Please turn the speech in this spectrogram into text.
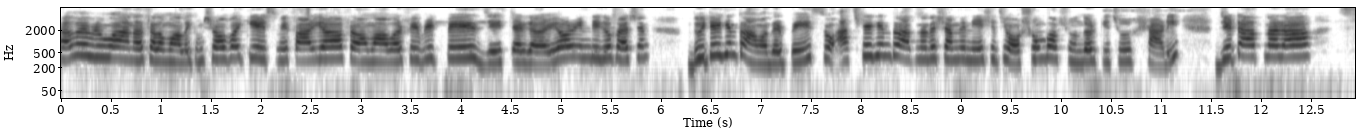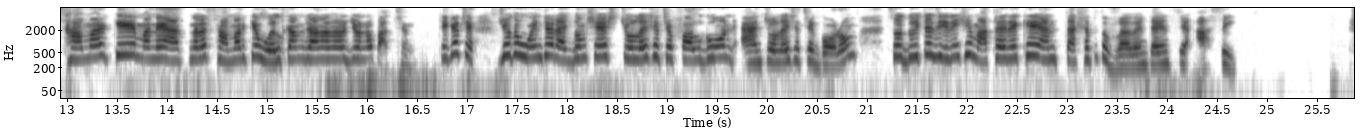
Hello everyone, Assalamu alaikum. সবাইকে it's me Faria from our favorite page J Star Gallery or Indigo Fashion দুইটাই কিন্তু আমাদের page তো আজকে কিন্তু আপনাদের সামনে নিয়ে এসেছি অসম্ভব সুন্দর কিছু শাড়ি যেটা আপনারা সামারকে মানে আপনারা সামারকে ওয়েলকাম জানানোর জন্য পাচ্ছেন। ঠিক আছে? যেহেতু উইন্টার একদম শেষ চলে এসেছে ফাল্গুন অ্যান্ড চলে এসেছে গরম। সো দুইটা জিনিসই মাথায় রেখে অ্যান্ড তার সাথে তো ভ্যালেন্টাইন্স ডে আসেই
